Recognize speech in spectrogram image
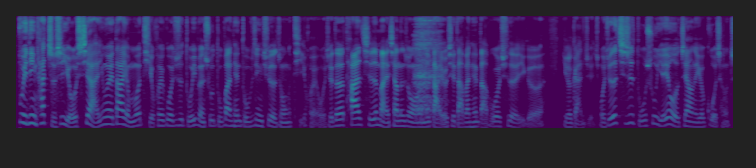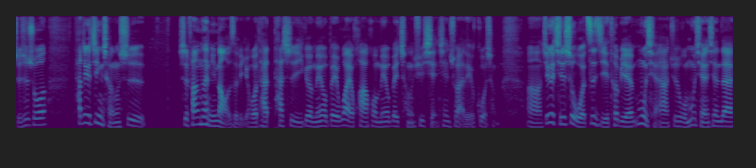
不一定它只是游戏啊，因为大家有没有体会过，就是读一本书读半天读不进去的这种体会？我觉得它其实蛮像那种你打游戏打半天打不过去的一个一个感觉。我觉得其实读书也有这样的一个过程，只是说它这个进程是是放在你脑子里，或它它是一个没有被外化或没有被程序显现出来的一个过程啊。这个其实是我自己特别目前啊，就是我目前现在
